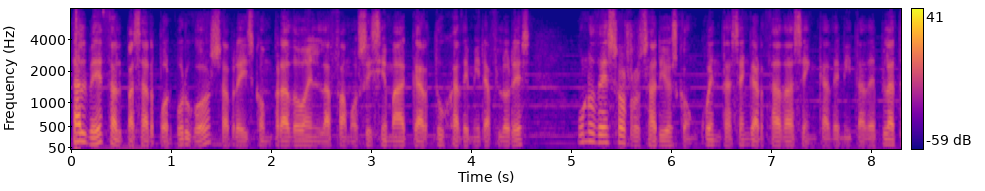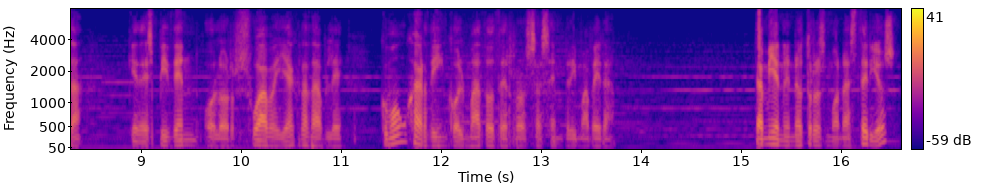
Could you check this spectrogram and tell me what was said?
Tal vez al pasar por Burgos habréis comprado en la famosísima Cartuja de Miraflores uno de esos rosarios con cuentas engarzadas en cadenita de plata, que despiden olor suave y agradable como un jardín colmado de rosas en primavera. También en otros monasterios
